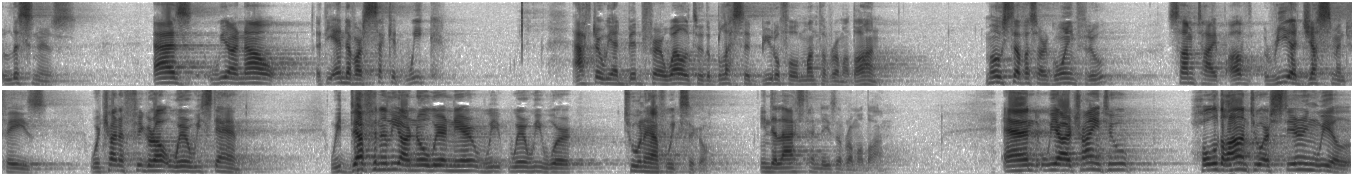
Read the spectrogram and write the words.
listeners, as we are now at the end of our second week after we had bid farewell to the blessed, beautiful month of Ramadan. Most of us are going through some type of readjustment phase. We're trying to figure out where we stand. We definitely are nowhere near we, where we were two and a half weeks ago in the last 10 days of Ramadan. And we are trying to hold on to our steering wheel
